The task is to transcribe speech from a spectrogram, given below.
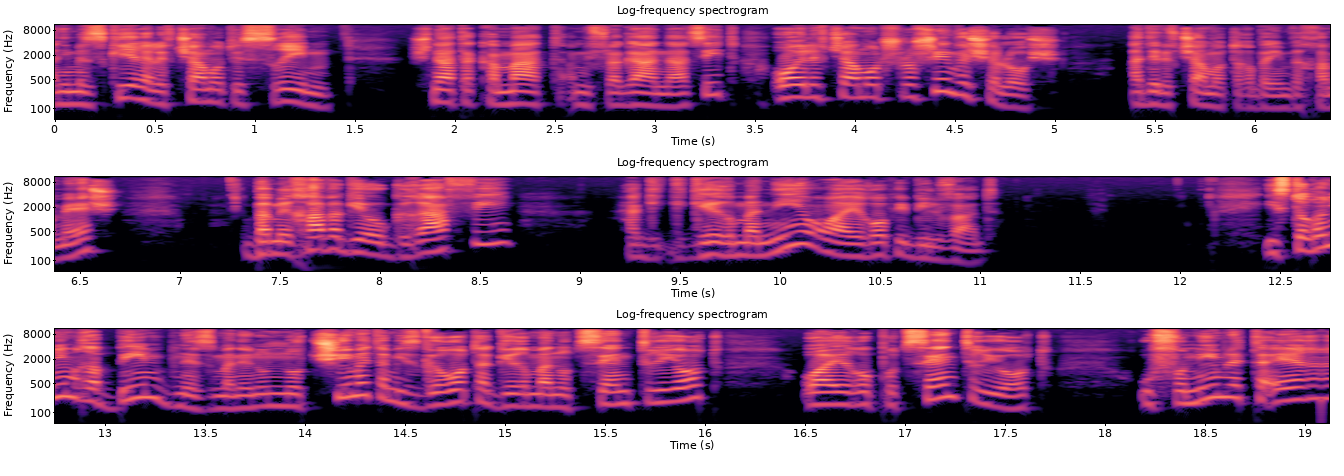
אני מזכיר 1920, שנת הקמת המפלגה הנאצית, או 1933 עד 1945, במרחב הגיאוגרפי הגרמני או האירופי בלבד. היסטוריונים רבים בני זמננו נוטשים את המסגרות הגרמנוצנטריות או האירופוצנטריות ופונים לתאר,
